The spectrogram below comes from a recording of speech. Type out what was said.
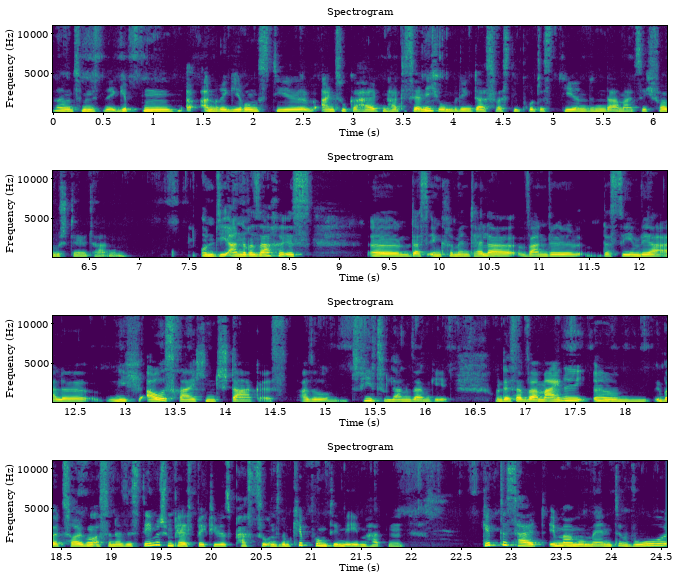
äh, zumindest in Ägypten an Regierungsstil Einzug gehalten hat, ist ja nicht unbedingt das, was die Protestierenden damals sich vorgestellt hatten. Und die andere Sache ist, äh, dass inkrementeller Wandel, das sehen wir ja alle, nicht ausreichend stark ist, also viel zu langsam geht. Und deshalb war meine ähm, Überzeugung aus einer systemischen Perspektive, das passt zu unserem Kipppunkt, den wir eben hatten, gibt es halt immer Momente, wo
